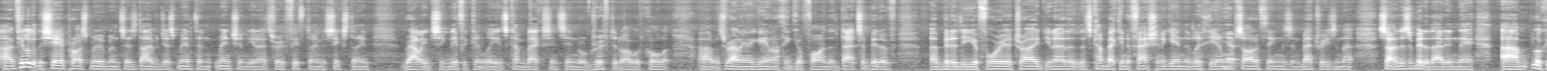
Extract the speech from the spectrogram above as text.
Uh, if you look at the share price movements, as David just mentioned, mentioned, you know, through 15 to 16, rallied significantly. It's come back since then, or drifted, I would call it. Uh, it's rallying again. I think you'll find that that's a bit of a bit of the euphoria trade, you know, that's come back into fashion again, the lithium Yep. side of things and batteries and that. So there's a bit of that in there. Um, look,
